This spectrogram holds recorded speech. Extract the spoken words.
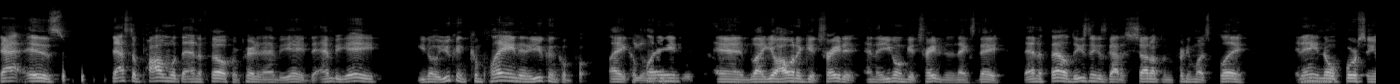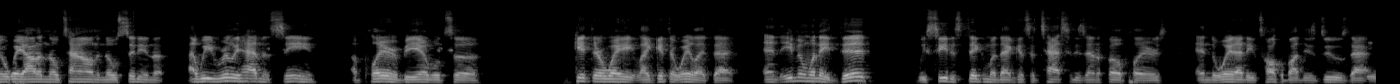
that is that's the problem with the NFL compared to the NBA. The NBA, you know, you can complain and you can comp- like complain and be like, yo, I want to get traded, and then you're gonna get traded the next day. The NFL, these niggas got to shut up and pretty much play. It ain't no mm-hmm. forcing your way out of no town and no city. And uh, like, we really haven't seen a player be able to get their way, like get their way like that. And even when they did, we see the stigma that gets attached to these NFL players and the way that they talk about these dudes that Yeah,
